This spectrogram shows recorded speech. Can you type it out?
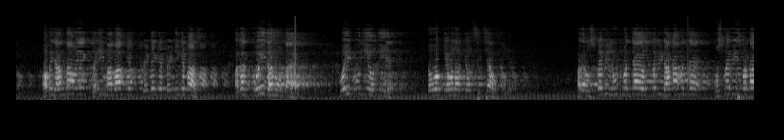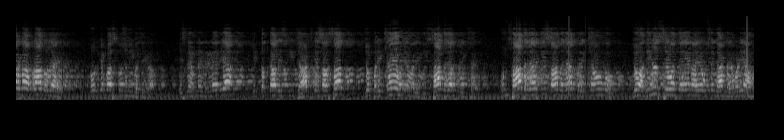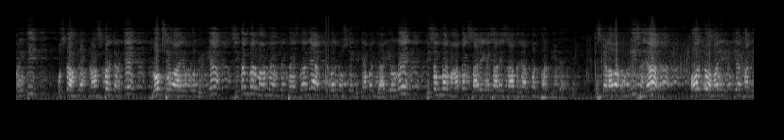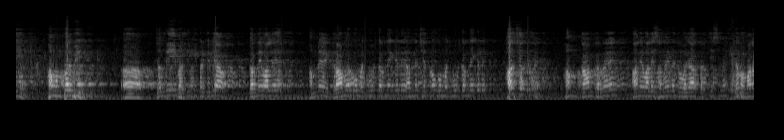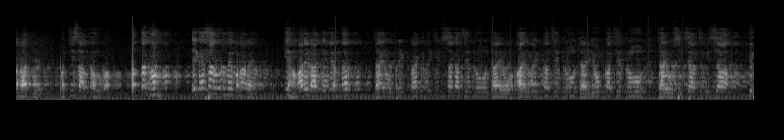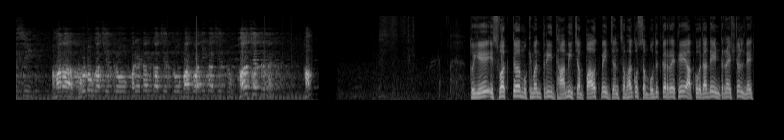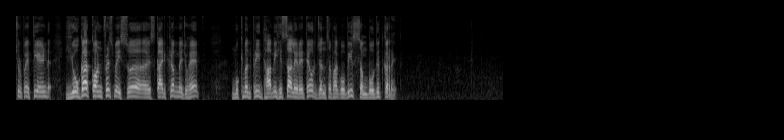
और मैं जानता हूँ, एक गरीब माँ बाप के बेटे के बेटी के पास अगर कोई धन होता है, कोई पूंजी होती है तो वो केवल और केवल शिक्षा होती है। अगर उसमें भी लूट मच जाए, उसमें भी डाका मच जाए, उसमें भी इस प्रकार का अपराध हो जाए तो उनके पास कुछ नहीं बचेगा। इसलिए हमने निर्णय लिया कि तत्काल इसकी जाँच के साथ साथ जो परीक्षाएँ होने वाली थी, सात हज़ार परीक्षाएँ, उन सात हज़ार की सात हज़ार परीक्षाओं को जो अधीनस्थ सेवा चयन आयोग से जहाँ गड़बड़ियाँ हो रही थी, उसका हमने ट्रांसफ़र करके लोक सेवा आयोग को दे दिया। सितंबर माह में हमने फैसला लिया, अक्टूबर में उसके विज्ञापन जारी हो गए। दिसंबर माह तक सारे के सारे सात हज़ार पद भर दिए इसके अलावा उन्नीस हज़ार और जो हमारी रिक्तियाँ खाली हैं, हम उन पर भी जल्दी भर्ती की प्रक्रिया करने वाले हमने ग्रामों को मज़बूत करने के लिए, अन्य क्षेत्रों को मज़बूत करने के लिए, हर क्षेत्र में हम काम कर रहे हैं। आने वाले समय में 2025 में, जब हमारा राज्य 25 साल का होगा, तब तक हम एक ऐसा रोड मैप बना रहे हैं कि हमारे राज्य के अंदर, चाहे वो प्राकृतिक चिकित्सा का क्षेत्र हो चाहे वो आयुर्वेद का क्षेत्र हो चाहे योग का क्षेत्र हो शिक्षा चिकित्सा कृषि हमारा रोडों का क्षेत्र हो पर्यटन का क्षेत्र हो बागवानी का क्षेत्र हो हर क्षेत्र में तो ये इस वक्त मुख्यमंत्री धामी चंपावत में जनसभा को संबोधित कर रहे थे। आपको बता दें international naturopathy and yoga conference में इस, इस कार्यक्रम में जो है मुख्यमंत्री धामी हिस्सा ले रहे थे और जनसभा को भी संबोधित कर रहे थे।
